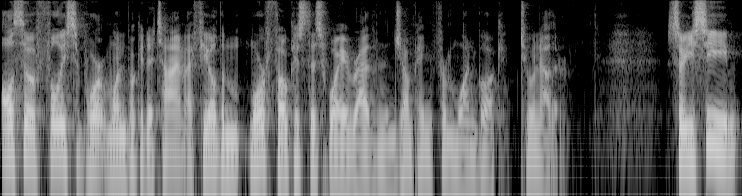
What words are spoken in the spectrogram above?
also, fully support one book at a time. I feel the more focused this way rather than jumping from one book to another. So you see,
